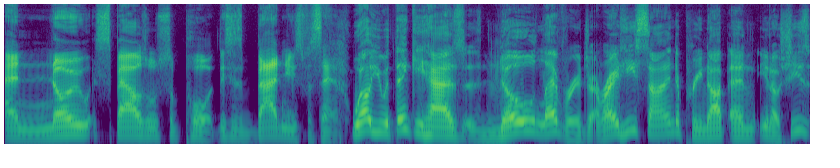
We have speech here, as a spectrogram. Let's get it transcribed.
and no spousal support. This is bad news for Sam. Well, you would think he has no leverage, right? He signed a prenup, and you know she's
